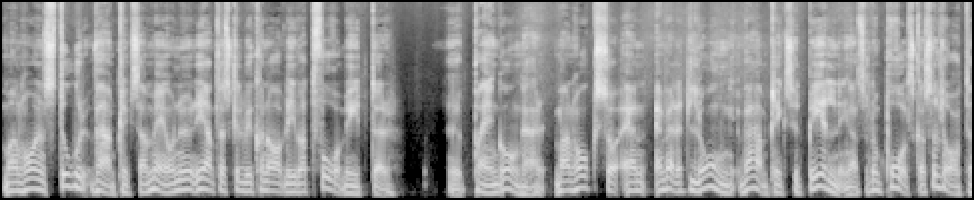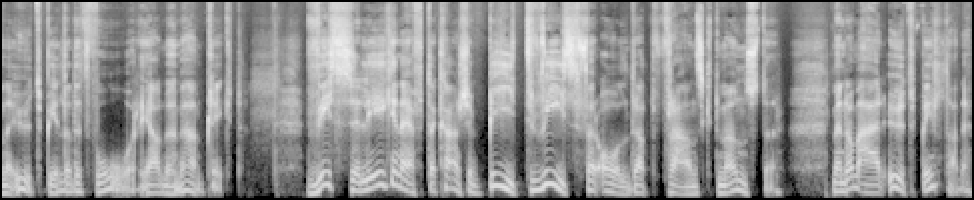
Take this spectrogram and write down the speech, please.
Man har en stor värnpliktsarmé och nu egentligen skulle vi kunna avliva två myter eh, på en gång här. Man har också en, en väldigt lång värnpliktsutbildning. Alltså de polska soldaterna är utbildade två år i allmän värnplikt. Visserligen efter kanske bitvis föråldrat franskt mönster, men de är utbildade.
